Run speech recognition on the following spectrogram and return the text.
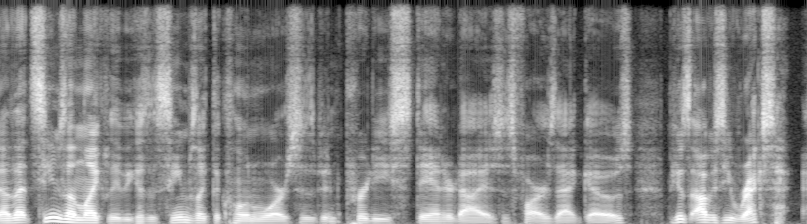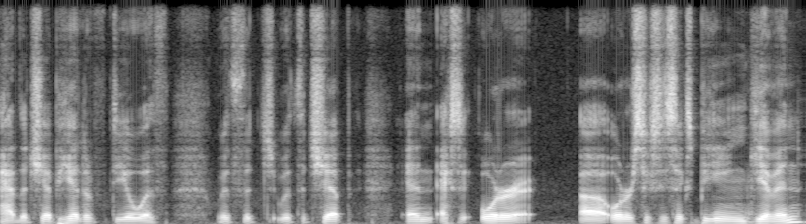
now that seems unlikely because it seems like the Clone Wars has been pretty standardized as far as that goes. Because obviously Rex had the chip; he had to deal with with the with the chip and order uh, Order sixty six being given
